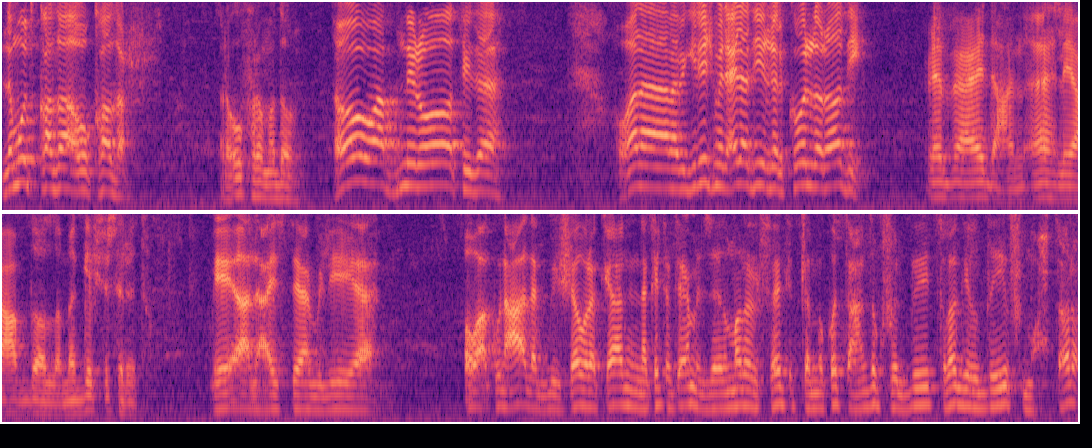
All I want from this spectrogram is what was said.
لموت قضاء وقدر. رؤوف رمضان. هو ابن الواطي ده. وأنا ما بيجيليش من العيلة دي غير كل راضي. ابعد عن أهلي يا عبد الله ما تجيبش سيرتهم إيه يعني عايز تعمل إيه يعني؟ اوعى يكون عقلك بيشاورك يعني انك انت تعمل زي المرة اللي فاتت لما كنت عندك في البيت راجل ضيف محترم.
